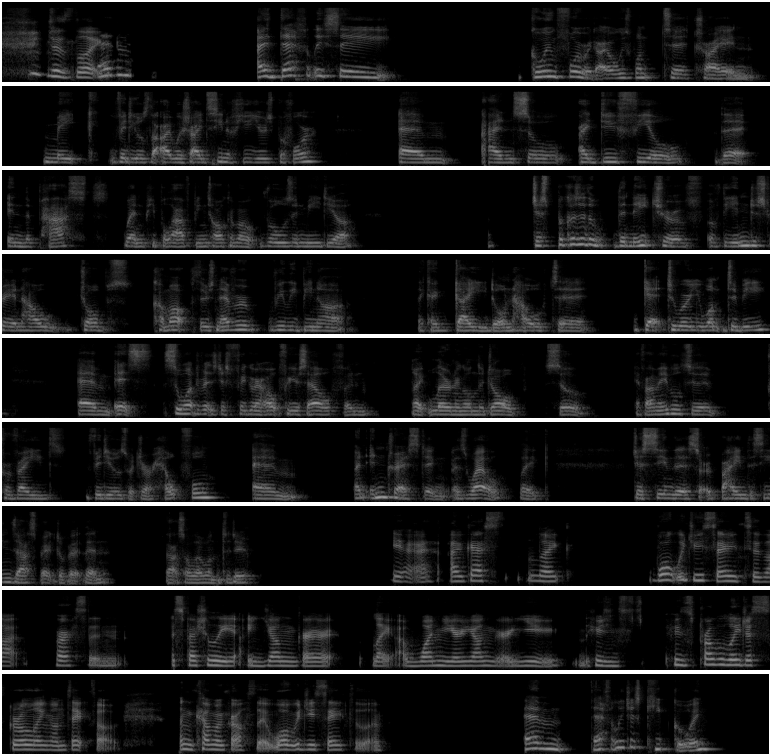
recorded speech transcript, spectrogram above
Just like um, I definitely say going forward, I always want to try and make videos that I wish I'd seen a few years before. Um and so I do feel that in the past when people have been talking about roles in media just because of the the nature of of the industry and how jobs come up there's never really been a like a guide on how to get to where you want to be um it's so much of it is just figuring it out for yourself and like learning on the job so if i'm able to provide videos which are helpful um and interesting as well like just seeing the sort of behind the scenes aspect of it, then that's all I want to do. Yeah, I guess like what would you say to that person, especially a younger, like a one year younger you, who's who's probably just scrolling on TikTok and come across it? What would you say to them? Um, definitely just keep going,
